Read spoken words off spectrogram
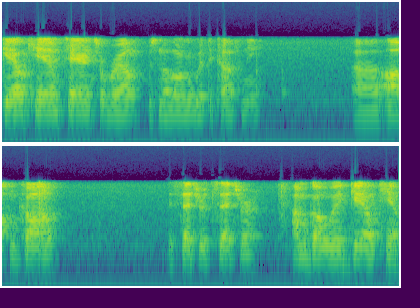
Gail Kim, Taryn Terrell, who's no longer with the company. Uh, awesome Kong, etc., etc. I'm gonna go with Gail Kim.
